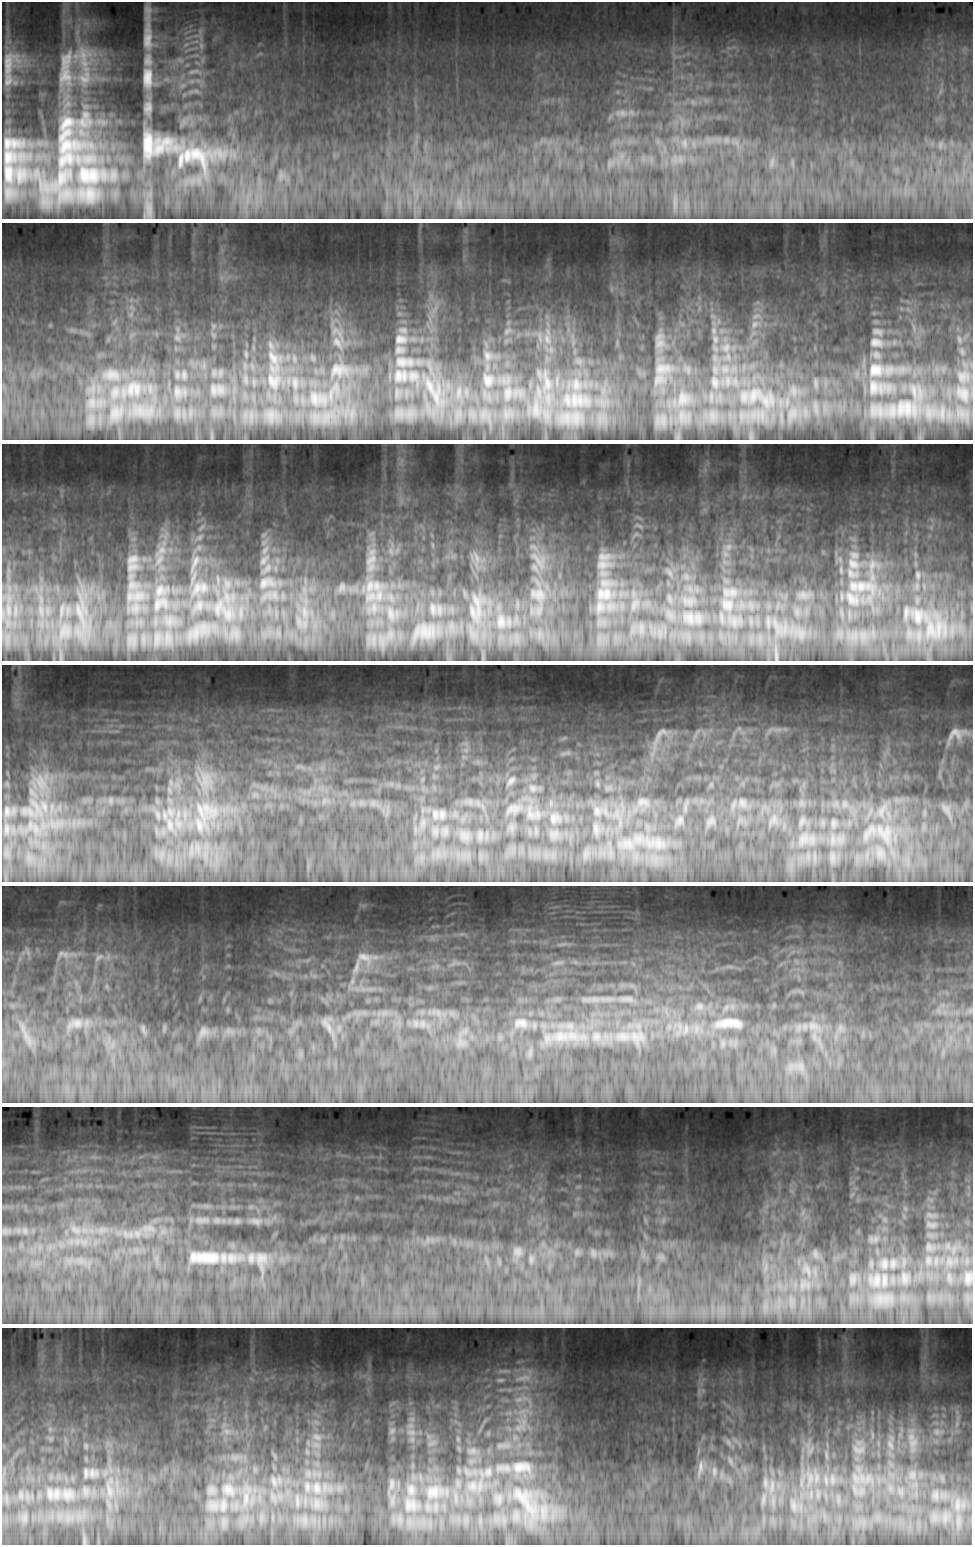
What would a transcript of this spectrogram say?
Op uw plaatsen. In serie 1 zwemt Tess van het land van de Colombianen. Op baan 2 Jessie van Flimmeren, Heroïnes. Baan 3 Diana Gouré, de Zeeuwse kust. Op baan 4 Niki Gelvert van de Dinkel. Baan 5 Maaike Ooms, Amersfoort. Baan 6 Juliette Priester, WZK. Op baan 7 Roos Kleijsen, de Dinkel. En op baan 8 Elodie Pasma van Barracuda. En na 50 meter gaat aankop Villana Agore 39.09. En Nicky de Geveler trekt aan op 21.86. Tweede Jessie van Glimmeren. En derde Vianna Gouré. De officiële uitslag is daar en dan gaan wij naar serie 3.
